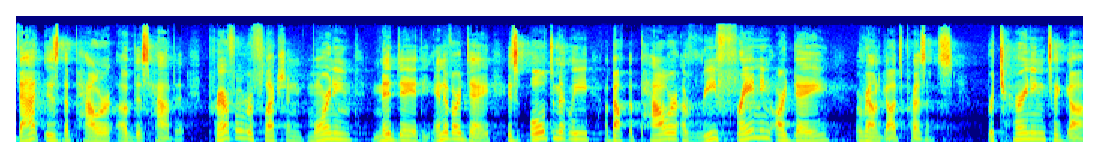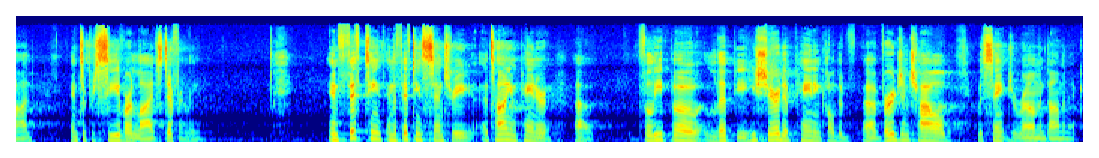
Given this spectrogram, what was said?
That is the power of this habit. Prayerful reflection, morning, midday, at the end of our day, is ultimately about the power of reframing our day around God's presence, returning to God, and to perceive our lives differently. In, 15th, in the 15th century, Italian painter uh, Filippo Lippi, he shared a painting called The uh, Virgin Child with St. Jerome and Dominic.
